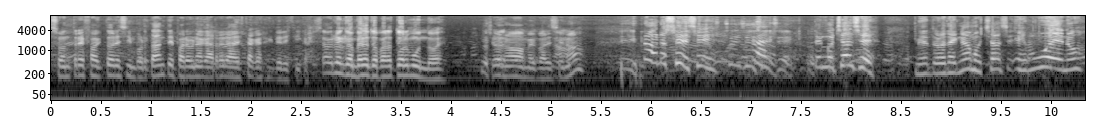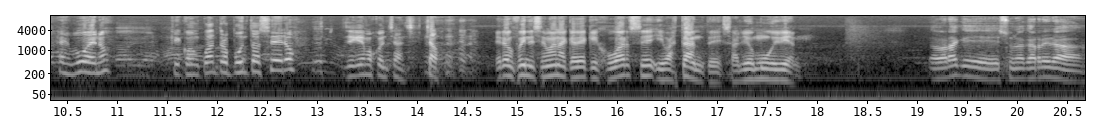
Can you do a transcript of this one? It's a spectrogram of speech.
son tres factores importantes para una carrera de esta característica. Se abre un campeonato para todo el mundo, ¿eh? Yo no, me parece, ¿no? No, no sé, sí. Sí, sí, sí, ¿Tengo chance? Mientras tengamos chance, es bueno, es bueno que con 4.0 lleguemos con chance. Chao. Era un fin de semana que había que jugarse y bastante, salió muy bien. La verdad que es una carrera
